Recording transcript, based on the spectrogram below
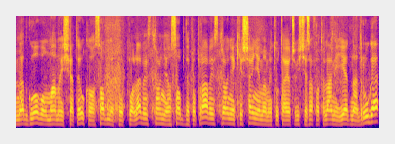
Nad głową mamy światełko osobne po, po lewej stronie, osobne po prawej stronie, kieszenie mamy tutaj oczywiście za fotelami jedna, druga,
